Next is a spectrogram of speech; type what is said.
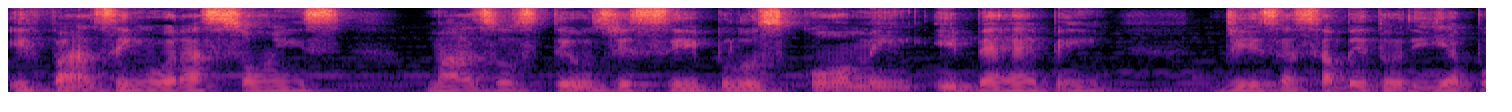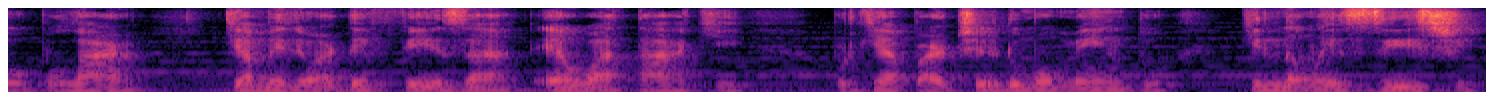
e fazem orações mas os teus discípulos comem e bebem. Diz a sabedoria popular que a melhor defesa é o ataque, porque a partir do momento que não existe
